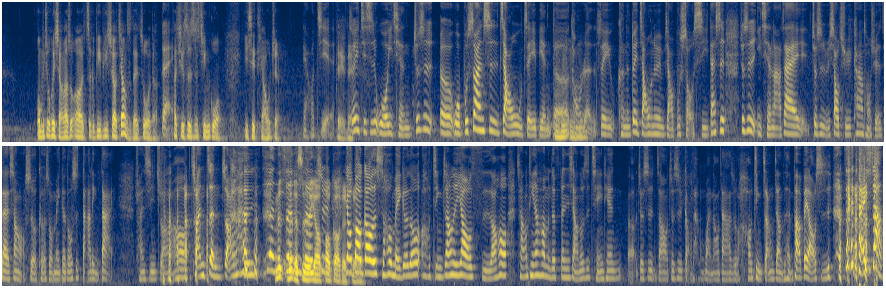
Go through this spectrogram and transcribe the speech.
我们就会想到说，哦，这个 BP 是要这样子在做的，对。它其实是经过一些调整，了解。对对所以其实我以前就是呃，我不算是教务这一边嗯的同仁，所以可能对教务那边比较不熟悉。但是就是以前啦，在就是校区看到同学在上老师的课的时候，每个都是打领带。穿西装，然后穿正装，很认真的 那个要报告的时候要报告的时候，每个都哦紧张的要死。然后常常听到他们的分享，都是前一天呃，就是知道就是搞得很晚，然后大家说好紧张，这样子很怕被老师 在台上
